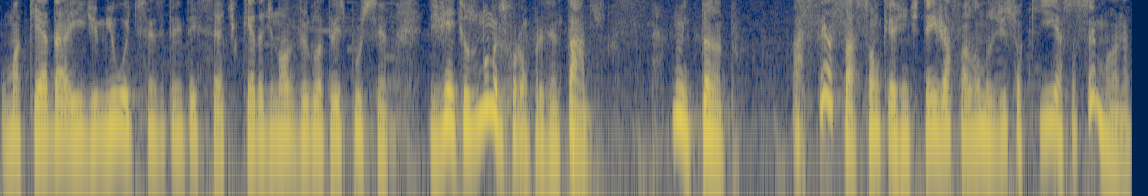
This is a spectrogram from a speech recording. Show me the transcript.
uma queda aí de 1.837, queda de 9,3%. Gente, os números foram apresentados. No entanto, a sensação que a gente tem, já falamos disso aqui essa semana.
